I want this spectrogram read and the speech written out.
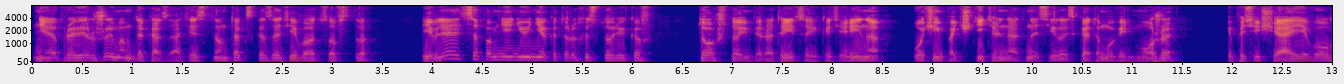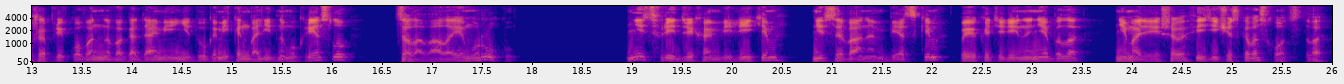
Неопровержимым доказательством, так сказать, его отцовства является, по мнению некоторых историков, то, что императрица Екатерина очень почтительно относилась к этому вельможе и, посещая его уже прикованного годами и недугами к инвалидному креслу, целовала ему руку. Ни с Фридрихом Великим, ни с Иваном Бецким у Екатерины не было ни малейшего физического сходства.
